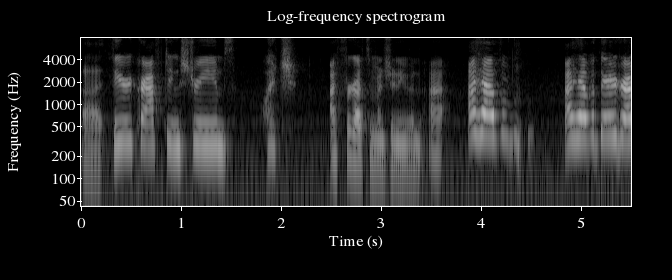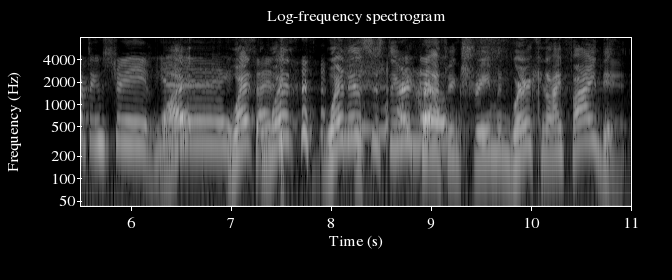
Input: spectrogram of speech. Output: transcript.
uh, theory crafting streams, which I forgot to mention. Even I, I have a, I have a theory crafting stream. Yay! What? When, when, when is this theory crafting stream and where can I find it?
